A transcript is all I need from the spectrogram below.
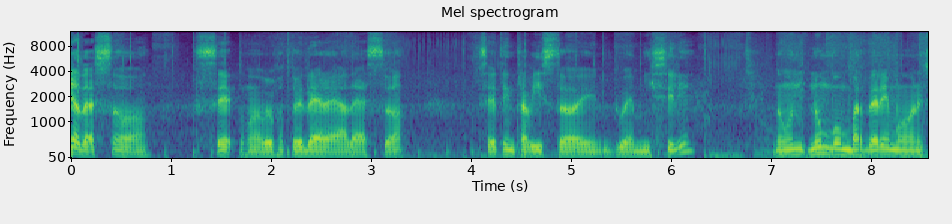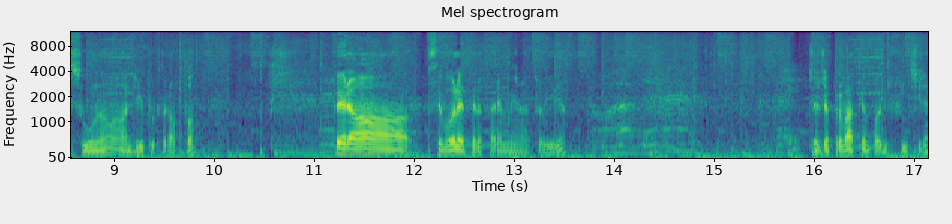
adesso, se come vi ho fatto vedere adesso, se avete intravisto i due missili, non, non bombarderemo nessuno oggi purtroppo. Però se volete lo faremo in un altro video. Ci ho già provato, è un po' difficile.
